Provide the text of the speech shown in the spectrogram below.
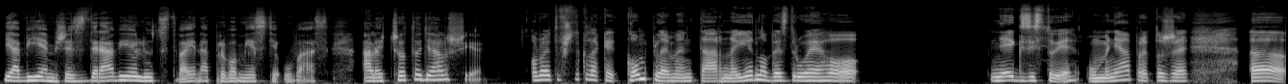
Ja viem, že zdravie ľudstva je na prvom mieste u vás, ale čo to ďalšie? Ono je to všetko také komplementárne, jedno bez druhého neexistuje u mňa, pretože uh,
